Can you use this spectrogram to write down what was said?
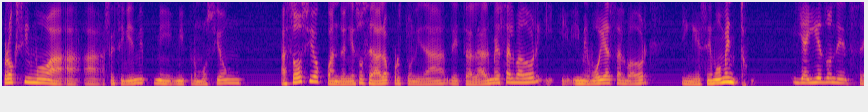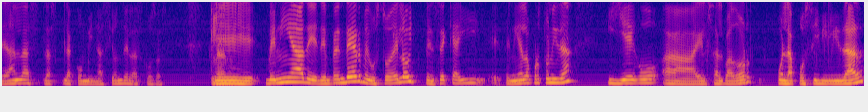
próximo a, a- a recibir mi, mi- mi promoción a socio cuando en eso se da la oportunidad de trasladarme a El Salvador y, y- y me voy a El Salvador en ese momento. Y ahí es donde se dan las, las- la combinación de las cosas. Claro. Eh, venía de, de emprender, me gustó Deloitte, pensé que ahí eh, tenía la oportunidad y llego a El Salvador con la posibilidad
